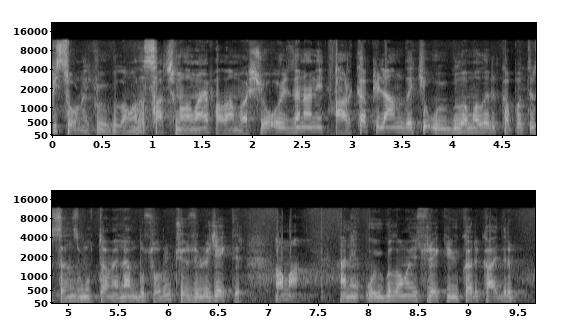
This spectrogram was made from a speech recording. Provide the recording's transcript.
bir sonraki uygulamada saçmalamaya falan başlıyor. O yüzden hani arka plandaki uygulamaları kapatırsanız muhtemelen bu sorun çözülecektir. Ama hani uygulamayı sürekli yukarı kaydırıp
